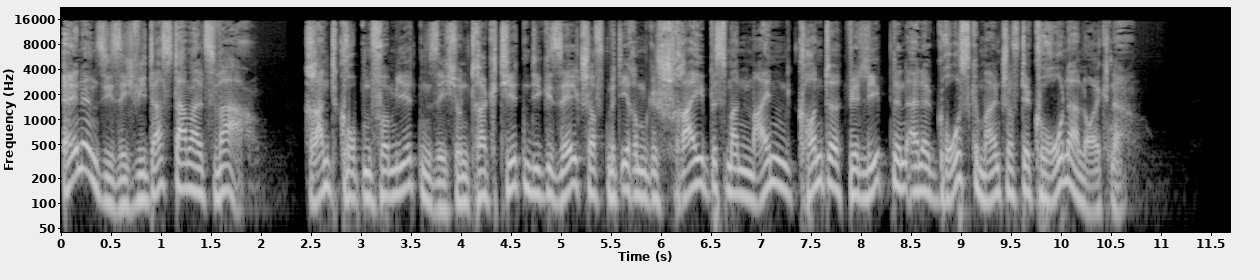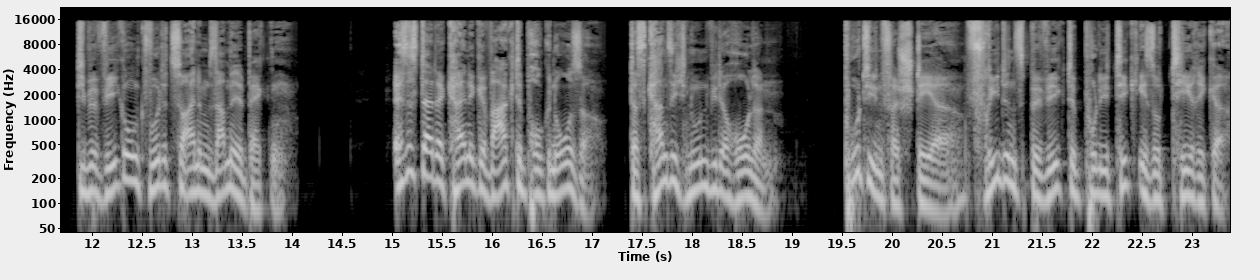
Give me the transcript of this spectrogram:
Erinnern Sie sich, wie das damals war? Randgruppen formierten sich und traktierten die Gesellschaft mit ihrem Geschrei, bis man meinen konnte, wir lebten in einer Großgemeinschaft der Corona-Leugner. Die Bewegung wurde zu einem Sammelbecken. Es ist leider keine gewagte Prognose. Das kann sich nun wiederholen. Putin-Versteher, friedensbewegte Politik-Esoteriker,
